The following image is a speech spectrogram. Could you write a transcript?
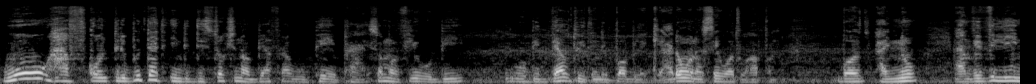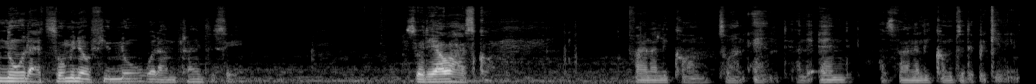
who have contributed in the destruction of Biafra will pay a price. Some of you will be will be dealt with in the public. I don't want to say what will happen. But I know and vividly know that so many of you know what I'm trying to say. So the hour has come. Finally come to an end. And the end has finally come to the beginning.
